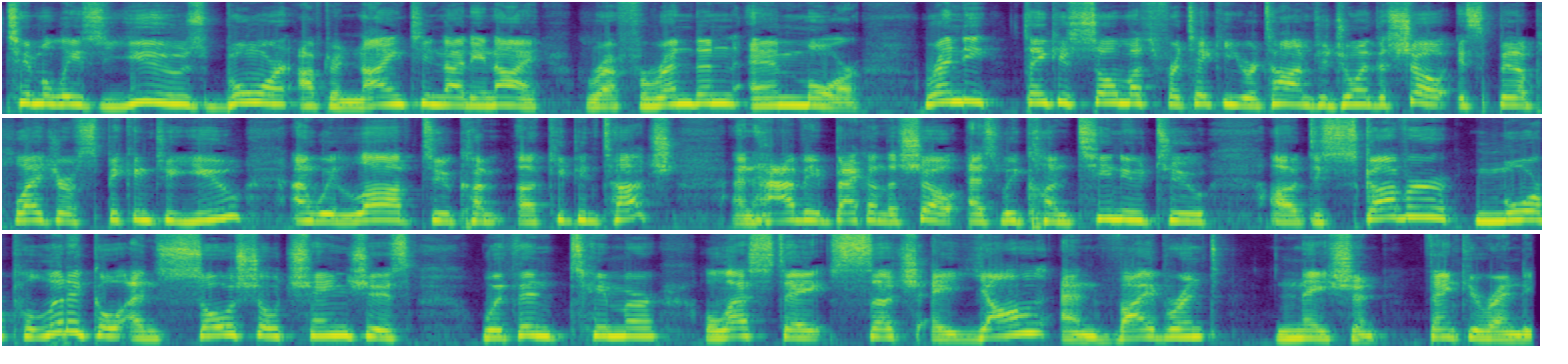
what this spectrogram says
Timorese youths born after 1999 referendum and more. Randy, thank you so much for taking your time to join the show. It's been a pleasure of speaking to you, and we love to com- uh, keep in touch and have you back on the show as we continue to uh, discover more political and social changes within Timor Leste, such a young and vibrant nation. Thank you, Randy.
